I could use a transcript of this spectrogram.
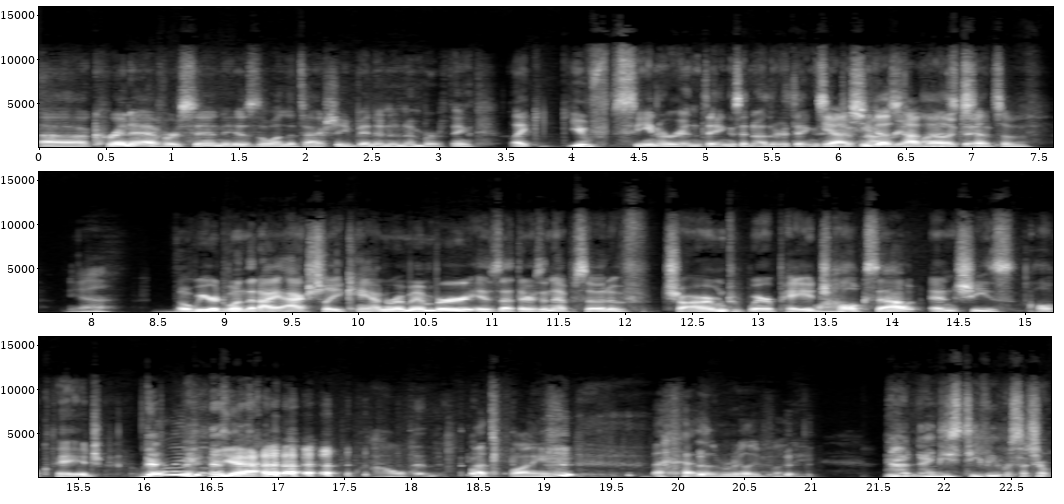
Uh, Corinna Everson is the one that's actually been in a number of things. Like you've seen her in things and other things. yeah, just she not does have that like realized it. sense of Yeah. The weird one that I actually can remember is that there's an episode of Charmed where Paige hulks out and she's Hulk Paige. Really? Yeah. Oh, that's funny. That is really funny. God, 90s TV was such a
